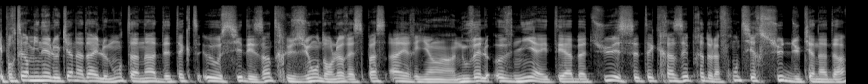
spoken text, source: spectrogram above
Et pour terminer, le Canada et le Montana détectent eux aussi des intrusions dans leur espace aérien. Un nouvel ovni a été abattu et s'est écrasé près de la frontière sud du Canada.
